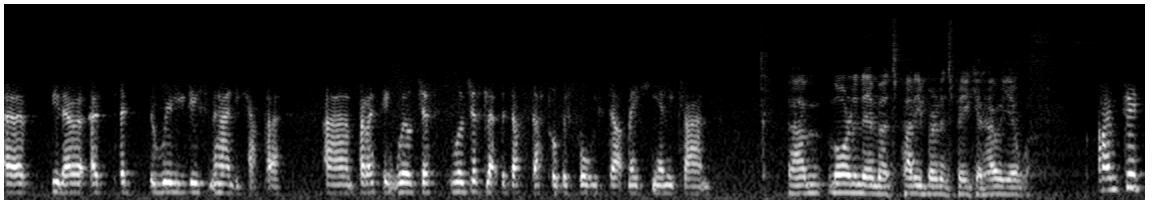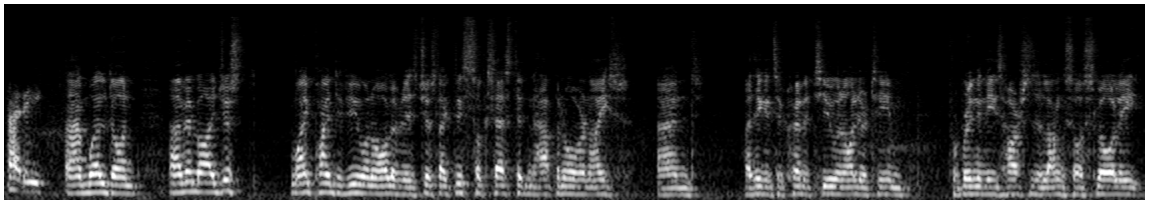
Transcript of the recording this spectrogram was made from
a you know a, a really decent handicapper? Um, but I think we'll just we'll just let the dust settle before we start making any plans. Um, morning, Emma. It's Paddy Brennan speaking. How are you? I'm good, Paddy. Um, well done. Um, Emma, I just my point of view on all of it is just like this success didn't happen overnight, and I think it's a credit to you and all your team for bringing these horses along so slowly.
